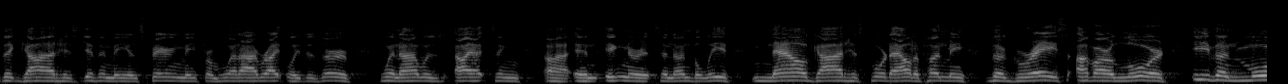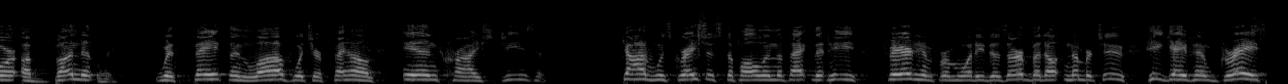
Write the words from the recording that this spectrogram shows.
that God has given me in sparing me from what I rightly deserved when I was acting uh, in ignorance and unbelief, now God has poured out upon me the grace of our Lord even more abundantly with faith and love which are found in Christ Jesus. God was gracious to Paul in the fact that he spared him from what he deserved. But uh, number two, he gave him grace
